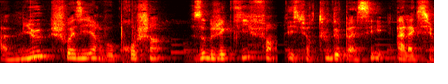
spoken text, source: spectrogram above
à mieux choisir vos prochains objectifs et surtout de passer à l'action.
